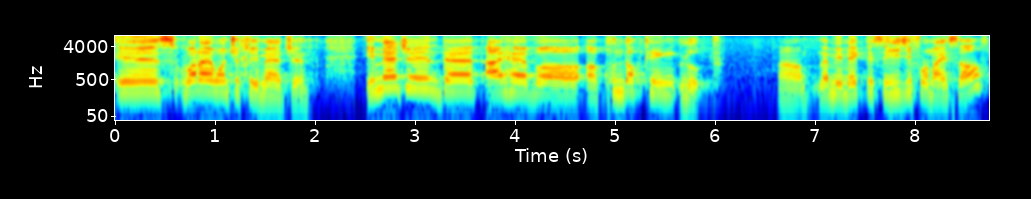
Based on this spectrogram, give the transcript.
is what I want you to imagine. Imagine that I have a, a conducting loop. Um, let me make this easy for myself.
